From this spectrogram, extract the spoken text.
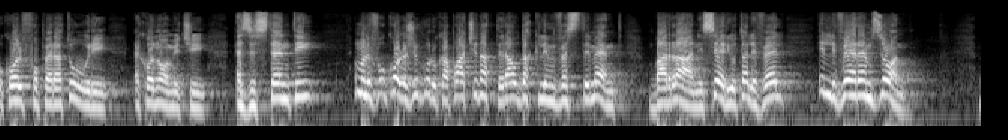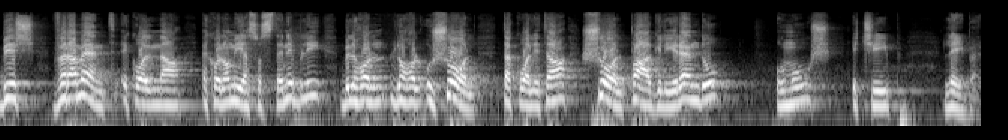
ukoll f'operaturi ekonomiċi eżistenti, imma li fuq kollox inkunu kapaċi nattiraw dak l-investiment barrani serju u ta' livell li vera hemm bżonn. biex verament ikollna ekonomija sostenibbli billi noħolqu xogħol ta' kwalità, xogħol pagi li jrendu u mhux iċ-cheap labour.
